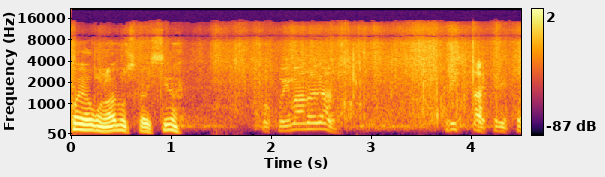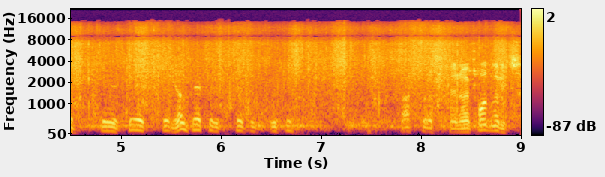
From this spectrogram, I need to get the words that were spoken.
Koja je ovo nadmorska visina? Koliko ima da ga? 300. Jel? Tako, eno je Podgorica.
